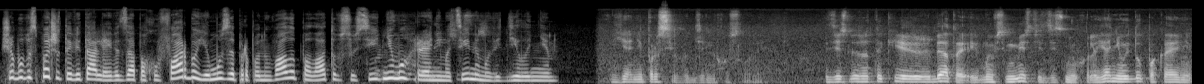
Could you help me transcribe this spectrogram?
Щоб убезпечити Віталія від запаху фарби, йому запропонували палату в сусідньому реанімаційному відділенні. Я не просил отдельных условий. Здесь лежат такие ребята, и мы все вместе здесь нюхали. Я не уйду, пока я не-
